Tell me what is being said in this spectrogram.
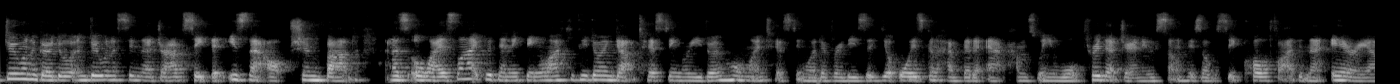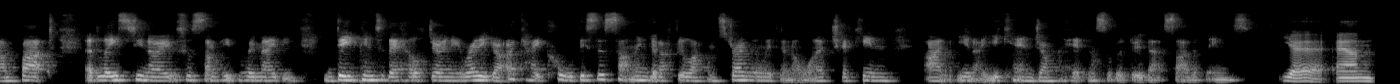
do want to go do it and do want to sit in that driver's seat, there is that option. But as always, like with anything, like if you're doing gut testing or you're doing hormone testing, whatever it is, you're always going to have better outcomes when you walk through that journey with someone who's obviously qualified in that area. But at least, you know, for some people who may be deep into their health journey already, go, okay, cool, this is something that I feel like I'm struggling with and I want to check in. I, you know, you can jump ahead and sort of do that side of things. Yeah. Um,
